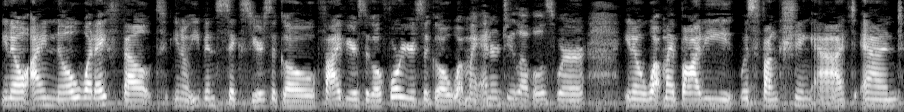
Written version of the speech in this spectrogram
You know, I know what I felt. You know, even six years ago, five years ago, four years ago, what my energy levels were. You know, what my body was functioning at, and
